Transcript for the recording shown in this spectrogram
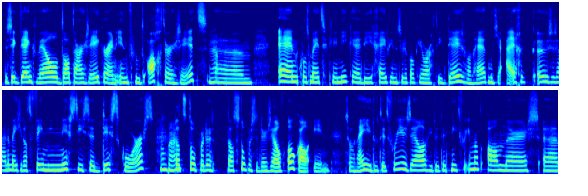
dus ik denk wel dat daar zeker een invloed achter zit. Ja. Ehm, en cosmetische klinieken die geven je natuurlijk ook heel erg het idee van... Hè, het moet je eigen keuze zijn. Een beetje dat feministische discourse. Dat stoppen, dat stoppen ze er zelf ook al in. Zo van, hé, je doet dit voor jezelf, je doet dit niet voor iemand anders. Ehm,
